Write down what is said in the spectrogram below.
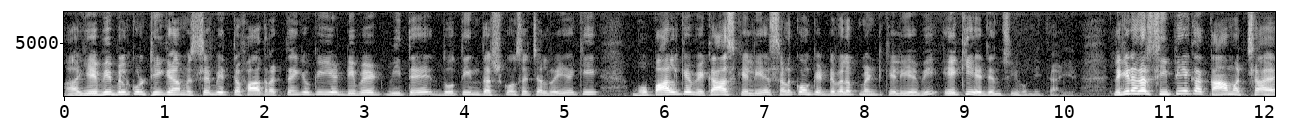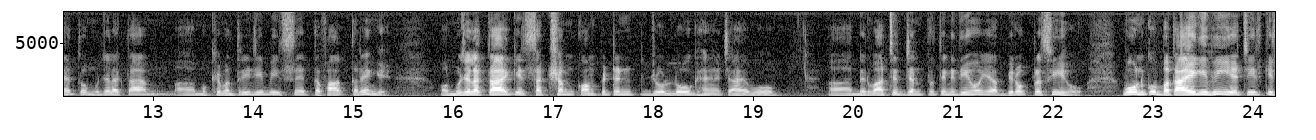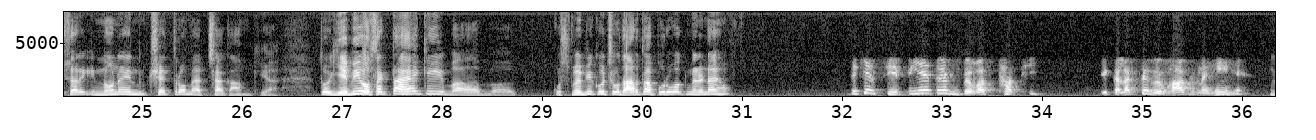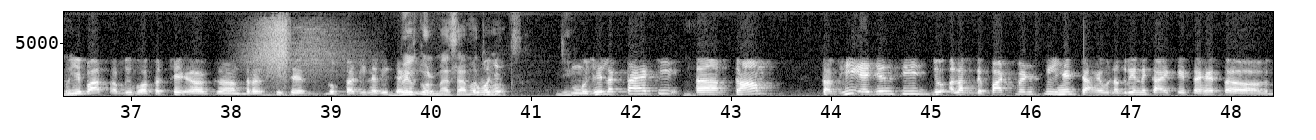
आ, ये भी बिल्कुल ठीक है हम इससे भी इत्तेफाक रखते हैं क्योंकि ये डिबेट बीते दो तीन दशकों से चल रही है कि भोपाल के विकास के लिए सड़कों के डेवलपमेंट के लिए भी एक ही एजेंसी होनी चाहिए। लेकिन अगर सीपीए का काम अच्छा है तो मुझे लगता है मुख्यमंत्री जी भी इससे इत्तेफाक करेंगे। और मुझे लगता है कि सक्षम कॉम्पिटेंट जो लोग हैं चाहे वो निर्वाचित जनप्रतिनिधि हो या ब्यूरोक्रेसी हो वो उनको बताएगी भी ये चीज़ कि सर इन्होंने इन क्षेत्रों में अच्छा काम किया तो ये भी हो सकता है कि उसमें भी कुछ उदारतापूर्वक निर्णय हो? देखिए सीपीए तो एक व्यवस्था थी। एक अलग से विभाग नहीं है। तो ये बात अभी बहुत अच्छे दृष्टि से गुप्ता जी ने भी कही बिल्कुल मैं तो सहमत हूँ मुझे जी। मुझे लगता है कि अ, काम सभी एजेंसी जो अलग डिपार्टमेंट भी हैं चाहे वो नगरीय निकाय के तहत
